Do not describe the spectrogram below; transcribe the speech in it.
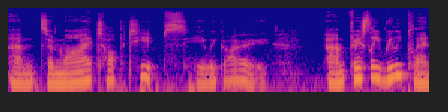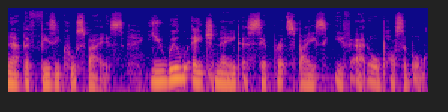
Um, so, my top tips here we go. Um, firstly, really plan out the physical space. You will each need a separate space if at all possible.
